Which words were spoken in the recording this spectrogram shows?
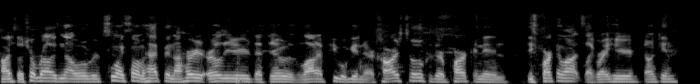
All right, so Trump rally's now over. It seemed like something happened. I heard it earlier that there was a lot of people getting their cars towed because they're parking in these parking lots, like right here, Dunkin'.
